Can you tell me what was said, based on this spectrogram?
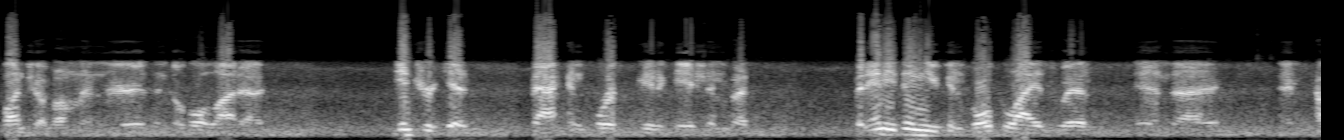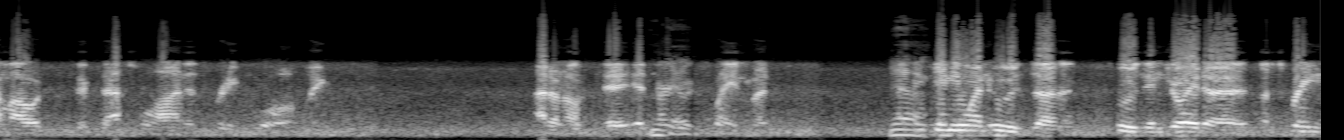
bunch of them, and there isn't a whole lot of intricate back and forth communication. But but anything you can vocalize with and uh, and come out successful on is pretty cool. Like I don't know, it, it's hard to explain, but Yeah. I think anyone who's uh, who's enjoyed a, a spring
